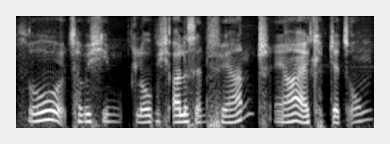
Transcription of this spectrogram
So, jetzt habe ich ihm, glaube ich, alles entfernt. Ja, er kippt jetzt um.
